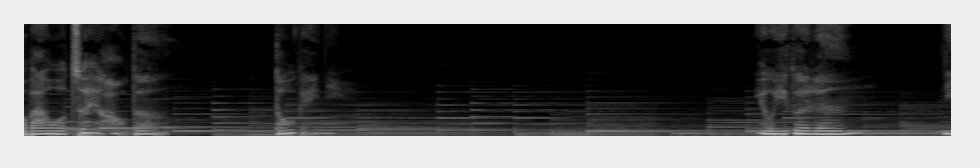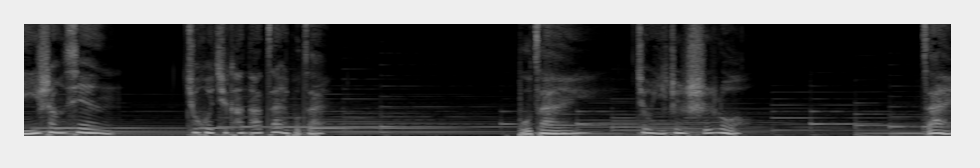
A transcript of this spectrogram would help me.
把我最好的都给你。有一个人，你一上线就会去看他在不在，不在就一阵失落，在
